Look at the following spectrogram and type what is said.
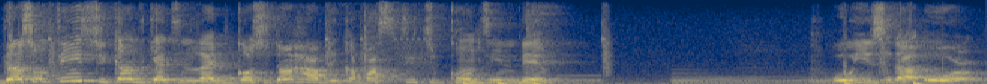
There are some things you can't get in life because you don't have the capacity to contain them. Oh, you say that, oh,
